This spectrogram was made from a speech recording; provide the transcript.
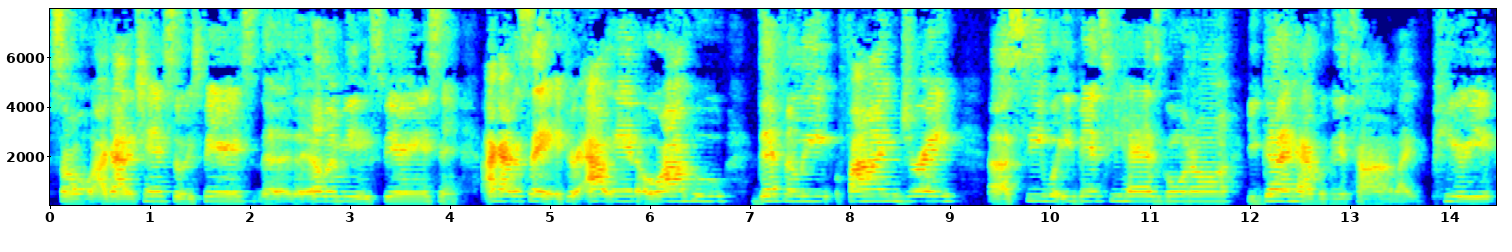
So I got a chance to experience the, the LME experience. And I got to say, if you're out in Oahu, definitely find Dre, uh, see what events he has going on. You're to have a good time, like, period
